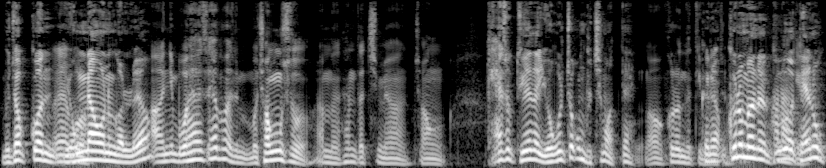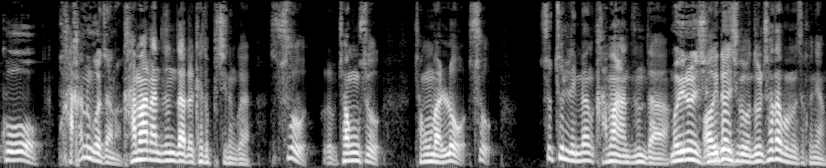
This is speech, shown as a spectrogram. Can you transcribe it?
무조건 네, 욕 뭐- 나오는 걸로요? 아니 뭐 해, 해보면 뭐 정수 하면 한다 치면 정 계속 뒤에다 욕을 조금 붙이면 어때? 어, 그런 느낌. 그래, 그러면은 그거 편하게. 대놓고 확 하는 거잖아. 가만 안 둔다를 계속 붙이는 거야. 수 그럼 정수 정말로 수. 수 틀리면 가만 안 둔다. 뭐 이런 식으로. 어, 이런 식으로 눈 쳐다보면서 그냥.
